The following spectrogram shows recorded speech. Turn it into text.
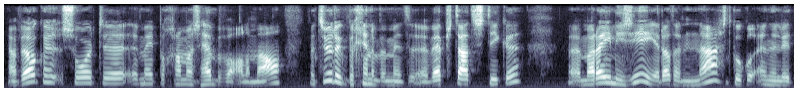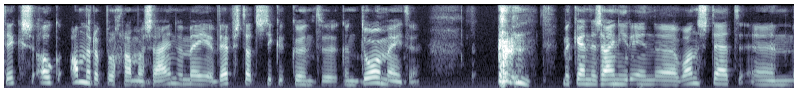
Nou, welke soorten eh, meetprogramma's hebben we allemaal? Natuurlijk beginnen we met uh, webstatistieken. Uh, maar realiseer je dat er naast Google Analytics ook andere programma's zijn waarmee je webstatistieken kunt, kunt doormeten. Bekende zijn hierin OneStat en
